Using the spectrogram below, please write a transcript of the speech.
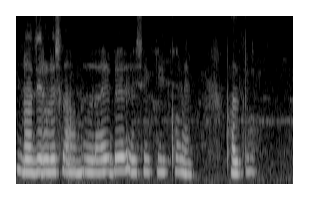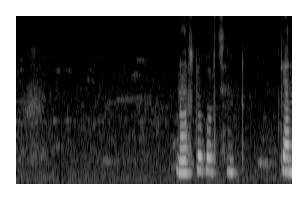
নাজিরুল ইসলাম লাইভে এসে কি করেন? ফালতু। নষ্ট করছেন। কেন?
